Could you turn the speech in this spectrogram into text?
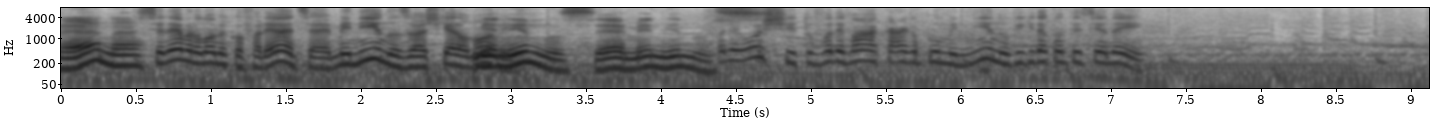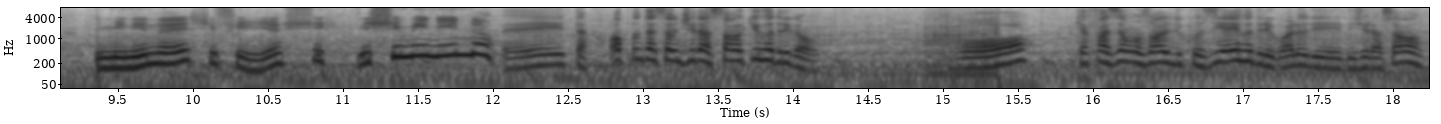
É, né? Você lembra o nome que eu falei antes? É Meninos, eu acho que era o nome. Meninos, é, meninos. Falei, oxe, tu vou levar uma carga pro menino? O que que tá acontecendo aí? Que menino é esse, filho? Ixi, vixe, menino. Eita. Ó a plantação de girassol aqui, Rodrigão. Ó, Quer fazer uns óleos de cozinha aí, Rodrigo? Óleo de, de girassol?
